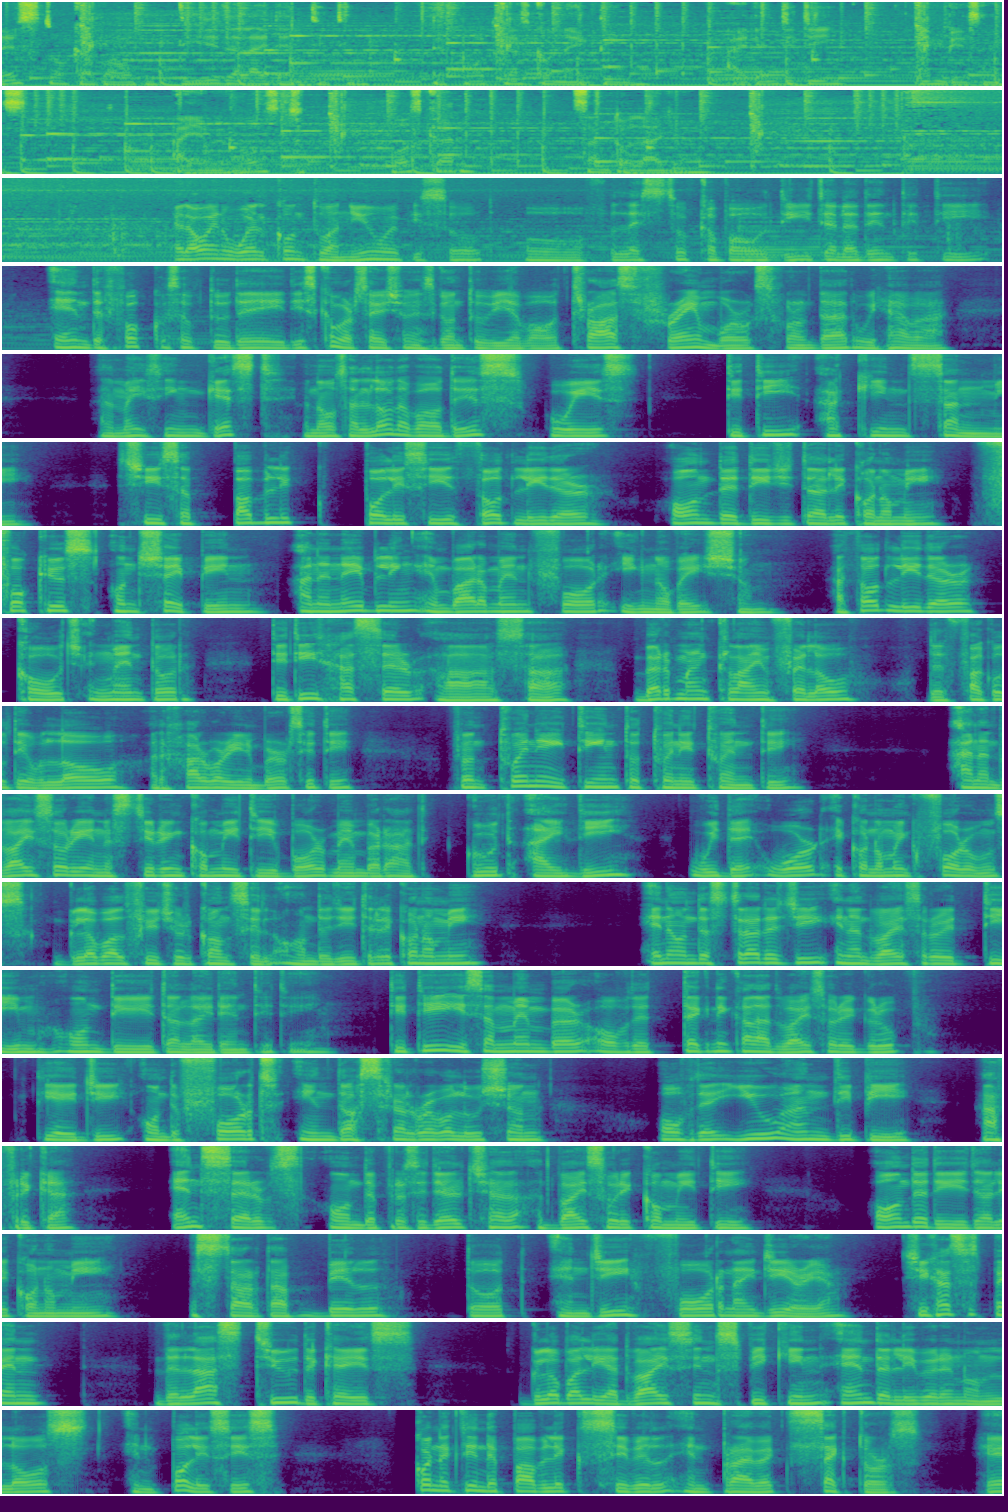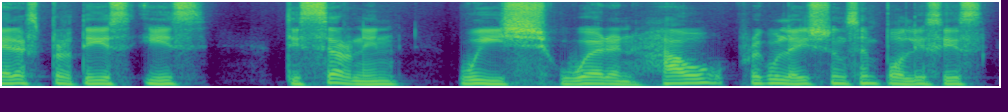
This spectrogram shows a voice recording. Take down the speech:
Let's talk about digital identity, the podcast connecting identity and business. I am your host, Oscar Santolaya. Hello and welcome to a new episode of Let's Talk About Digital Identity. And the focus of today, this conversation is going to be about trust frameworks. For that, we have a amazing guest who knows a lot about this, who is Titi Akinsanmi. She's a public policy thought leader on the digital economy focused on shaping an enabling environment for innovation. A thought leader, coach, and mentor, Titi has served as a Berkman Klein Fellow, the Faculty of Law at Harvard University, from 2018 to 2020, an advisory and steering committee board member at Good ID with the World Economic Forum's Global Future Council on the Digital Economy, and on the strategy and advisory team on digital identity. Titi is a member of the Technical Advisory Group, TAG, on the Fourth Industrial Revolution of the UNDP Africa and serves on the Presidential Advisory Committee on the Digital Economy Startup Bill.ng for Nigeria. She has spent the last two decades globally advising, speaking, and delivering on laws and policies connecting the public, civil, and private sectors. Her expertise is discerning which, where, and how regulations and policies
